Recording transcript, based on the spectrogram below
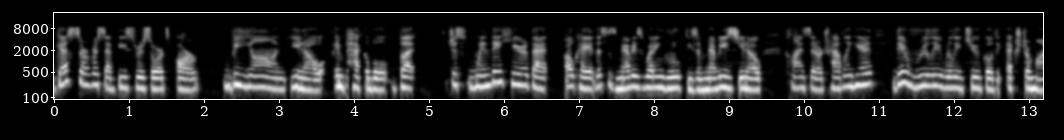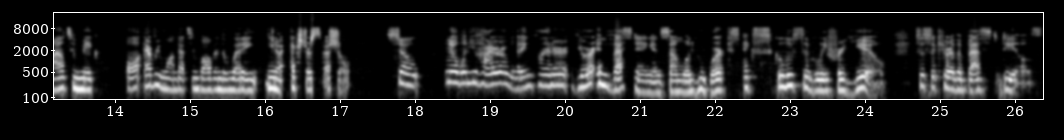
Guest service at these resorts are beyond, you know, impeccable. But just when they hear that, okay, this is Mevy's wedding group, these are Mevy's, you know, clients that are traveling here, they really, really do go the extra mile to make all everyone that's involved in the wedding, you know, extra special. So you know, when you hire a wedding planner, you're investing in someone who works exclusively for you to secure the best deals.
